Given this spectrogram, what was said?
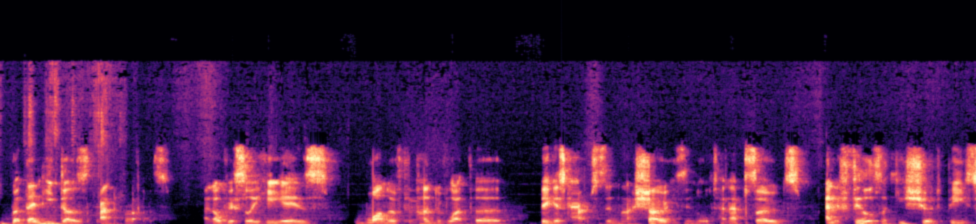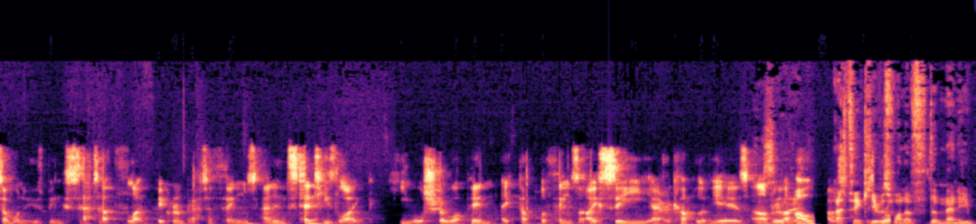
but then he does Band of Brothers and obviously he is one of the kind of like the biggest characters in that show. He's in all ten episodes. And it feels like he should be someone who's being set up for like bigger and better things, and instead he's like he will show up in a couple of things that I see every couple of years, and I'll be like, oh, I think he was one of the many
